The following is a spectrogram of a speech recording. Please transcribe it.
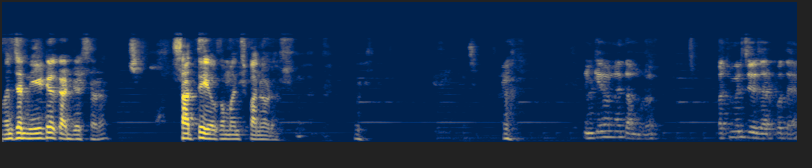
మంచిగా నీట్గా కట్ చేస్తాడు. సత్తి ఒక మంచి పనోడు. ఇంకేమున్నాయి తమ్ముడు? పచ్చిమిర్చి సరిపోతాయి?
